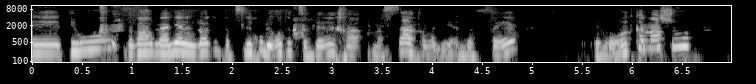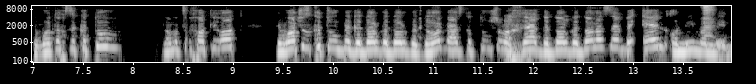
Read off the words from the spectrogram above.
אה, תראו דבר מעניין, אני לא יודעת אם תצליחו לראות את זה דרך המסך, אבל אני אנסה. אתם רואות כאן משהו? אתם רואות איך זה כתוב? לא מצליחות לראות? אתם רואות שזה כתוב בגדול גדול גדול, ואז כתוב שם אחרי הגדול גדול הזה, ואין עונים אמן.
